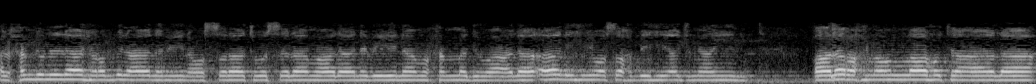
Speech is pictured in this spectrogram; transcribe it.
الحمد لله رب العالمين والصلاة والسلام على نبينا محمد وعلى آله وصحبه أجمعين. قال رحمه الله تعالى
